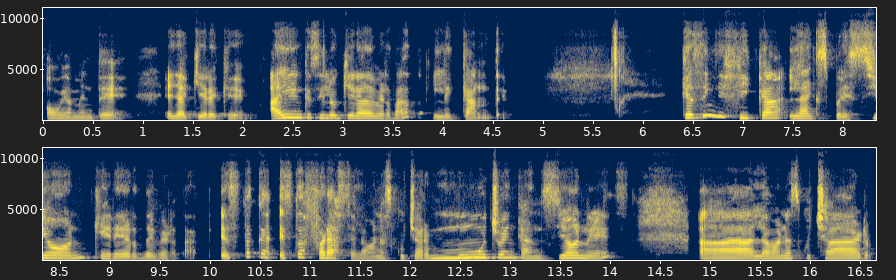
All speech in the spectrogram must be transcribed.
obviamente ella quiere que alguien que sí lo quiera de verdad le cante. ¿Qué significa la expresión querer de verdad? Esta, esta frase la van a escuchar mucho en canciones, ah, la van a escuchar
